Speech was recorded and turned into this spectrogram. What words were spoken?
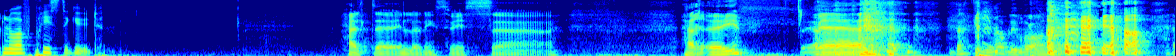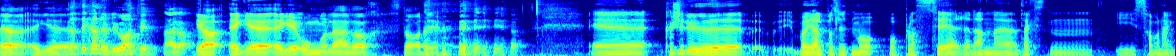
lovpriste Gud. Helt eh, innledningsvis uh, Herr Øy. Ja. Eh, Dette begynner å bli bra. ja, ja, jeg, Dette kan jeg bli vant til. Nei da. ja jeg, jeg er ung og lærer stadig. Eh, kan ikke du bare hjelpe oss litt med å, å plassere denne teksten i sammenheng?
